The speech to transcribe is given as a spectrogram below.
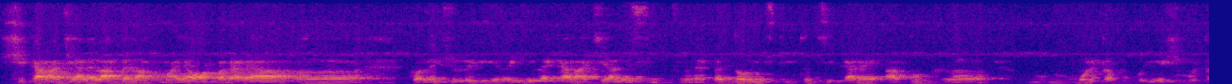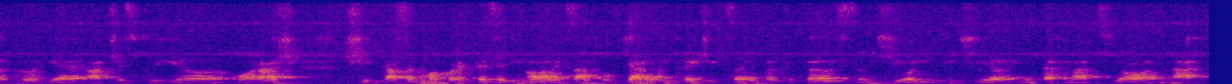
Și Caragiale la fel, acum iau apărarea uh, colegiului Ghile Caragiale, sunt, repet, două instituții care aduc uh, multă bucurie și multă glorie acestui uh, oraș și ca să nu mă corecteze din nou Alexandru, chiar întregii țări, pentru că sunt și olimpici uh, internaționali.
